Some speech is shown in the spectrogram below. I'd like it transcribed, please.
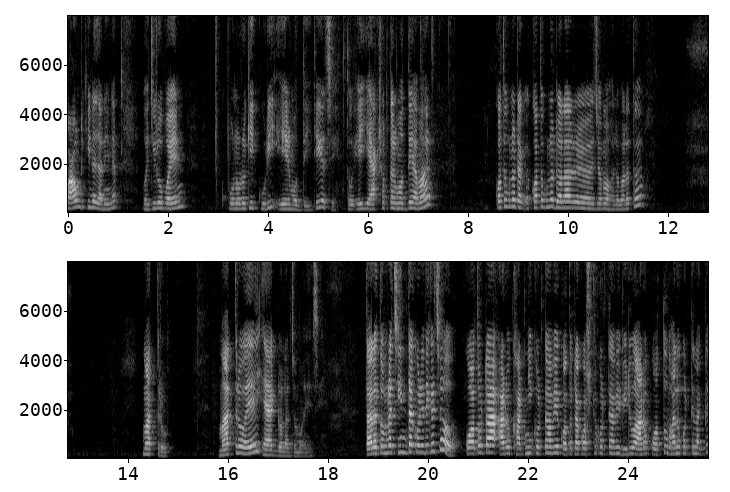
পাউন্ড কিনা জানি না, ওই জিরো পয়েন্ট পনেরো কি কুড়ি এর মধ্যেই, ঠিক আছে? তো এই এক সপ্তাহের মধ্যে আমার কতগুলো টাকা, কতগুলো ডলার জমা হলো বলো তো? মাত্র মাত্র এই এক ডলার জমা হয়েছে। তাহলে তোমরা চিন্তা করে দেখেছ? কতটা আরও খাটনি করতে হবে কতটা কষ্ট করতে হবে ভিডিও আরও কত ভালো করতে লাগবে?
